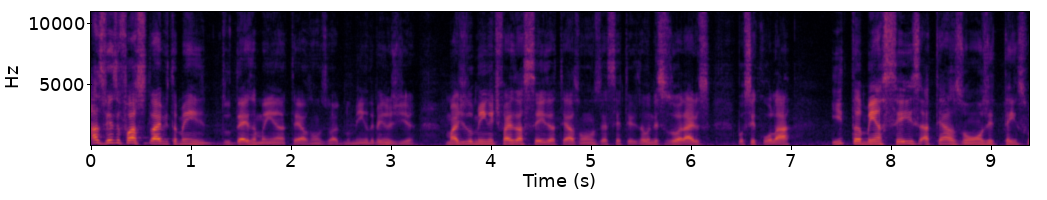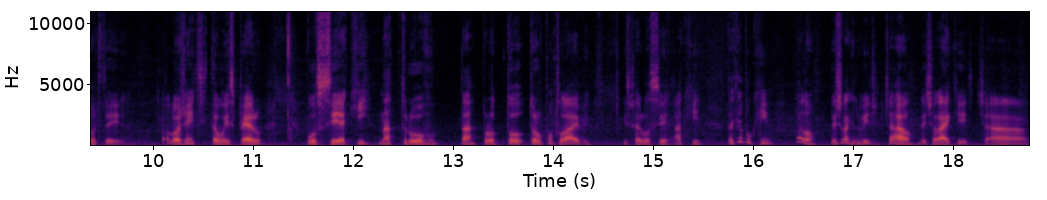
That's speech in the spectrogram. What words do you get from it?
às vezes eu faço live também do 10 da manhã até as 11 horas do domingo, depende do dia. Mas de domingo a gente faz das 6 até as 11, é certeza. Então nesses horários você colar e também às 6 até às 11 tem sorteio. Falou, gente? Então eu espero você aqui na Trovo, tá? Trovo.live. Espero você aqui daqui a pouquinho. Falou. Deixa o like no vídeo. Tchau. Deixa o like. Tchau.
